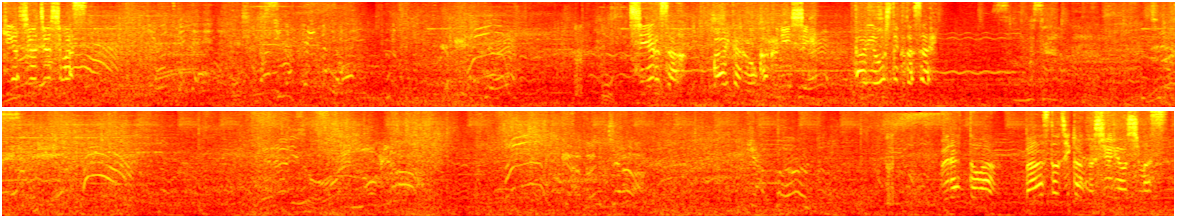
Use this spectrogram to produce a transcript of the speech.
撃が集中します。シエルさんバイタルを確認し対応してください。すみません。ブラッドワンバースト時間が終了します。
